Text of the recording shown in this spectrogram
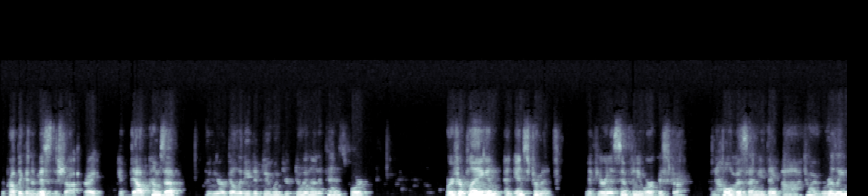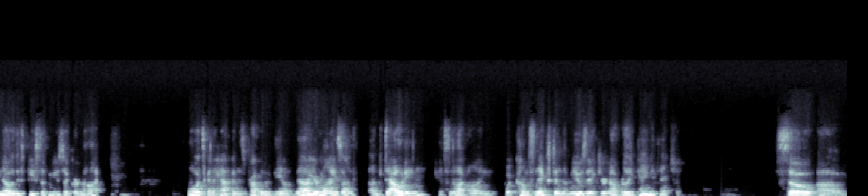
You're probably going to miss the shot, right? If doubt comes up in your ability to do what you're doing on the tennis court, or if you're playing an, an instrument, if you're in a symphony orchestra, and all of a sudden you think, oh, do I really know this piece of music or not? Well, what's going to happen is probably, you know, now your mind's on on doubting, it's not on what comes next in the music, you're not really paying attention. So um,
